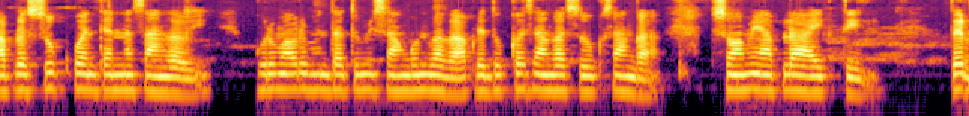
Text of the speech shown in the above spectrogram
आपलं सुख पण त्यांना सांगावे. गुरुमाऊली म्हणतात तुम्ही सांगून बघा आपले दुःख सांगा सुख सांगा. स्वामी आपलं ऐकतील. तर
